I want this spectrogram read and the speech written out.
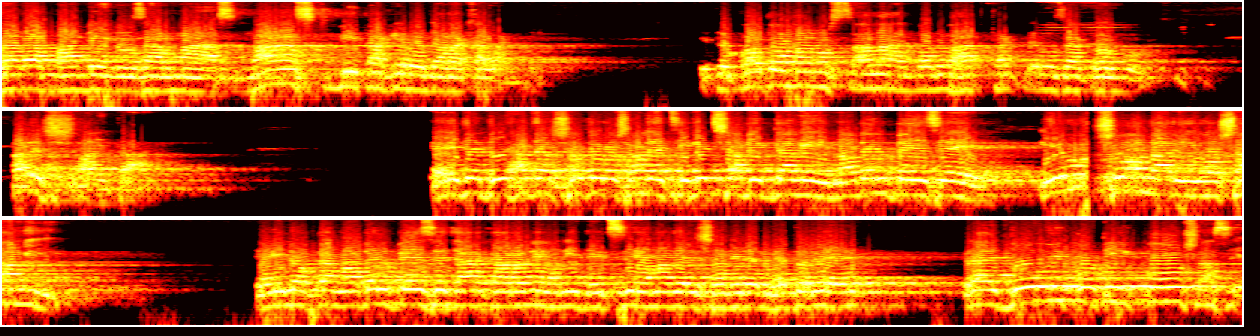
যারা পাবে, রোজার মাস মাস্ট বি তাকে রোজা রাখা লাগবে। কিন্তু কত মানুষ চালাক বলে হাত থাকতে রোজা করব? আরে শয়তান। এই যে দুই হাজার সতেরো সালে চিকিৎসা বিজ্ঞানী নোবেল পেয়েছে এই লোকটা নোবেল পেয়েছে যার কারণে উনি দেখছে আমাদের শরীরের ভেতরে প্রায় দুই কোটি কোষ আছে।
